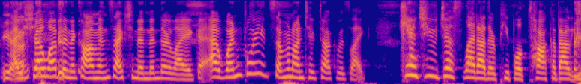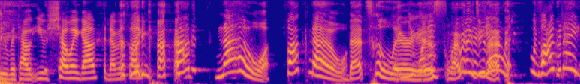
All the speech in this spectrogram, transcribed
Yeah. I show up in the comment section and then they're like, at one point, someone on TikTok was like, can't you just let other people talk about you without you showing up? And I was Oh like, no, fuck no. That's hilarious. Why would I do to- that? yeah, Why would I?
